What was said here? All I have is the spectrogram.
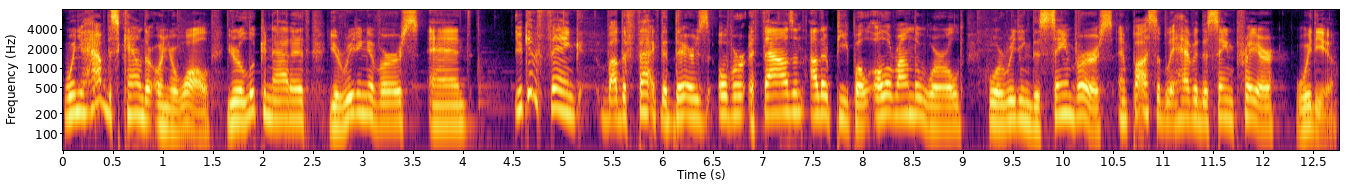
when you have this calendar on your wall, you're looking at it, you're reading a verse, and you can think about the fact that there's over a thousand other people all around the world who are reading the same verse and possibly having the same prayer with you.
